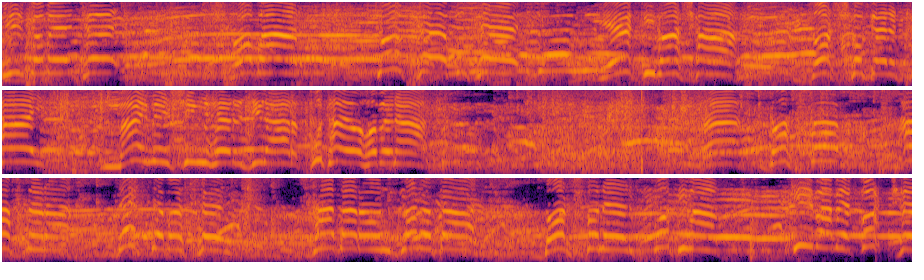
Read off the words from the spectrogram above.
ভিড় জমেছে সবার চোখে মুখে একই ভাষা দর্শকের ঠাই ময়মনসিংহের জেলার কোথাও হবে না আহ, দর্শক আপনারা দেখতে পাচ্ছেন সাধারণ জনতা দর্শনের প্রতিবাদ কীভাবে করছে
